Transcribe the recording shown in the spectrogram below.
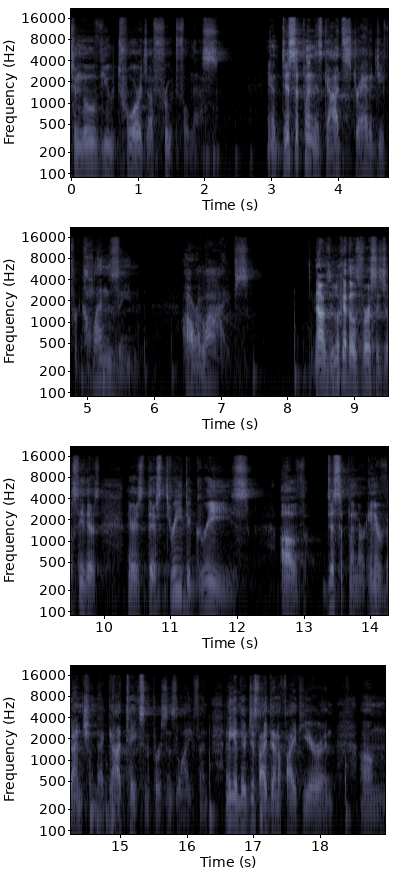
to move you towards a fruitfulness. You know, discipline is God's strategy for cleansing our lives. Now, as you look at those verses, you'll see there's, there's, there's three degrees of discipline or intervention that God takes in a person's life. And, and again, they're just identified here, and um,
